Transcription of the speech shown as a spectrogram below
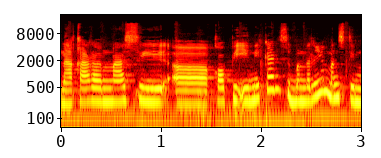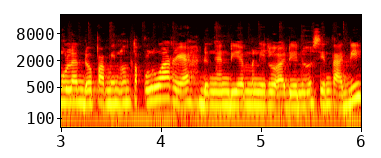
Nah karena si uh, kopi ini kan sebenarnya menstimulan dopamin untuk keluar ya dengan dia meniru adenosin tadi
